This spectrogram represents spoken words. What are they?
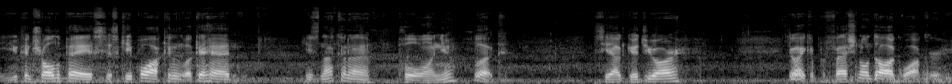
You control the pace. Just keep walking. Look ahead. He's not to pull on you. Look. See how good you are? You're like a professional dog walker.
